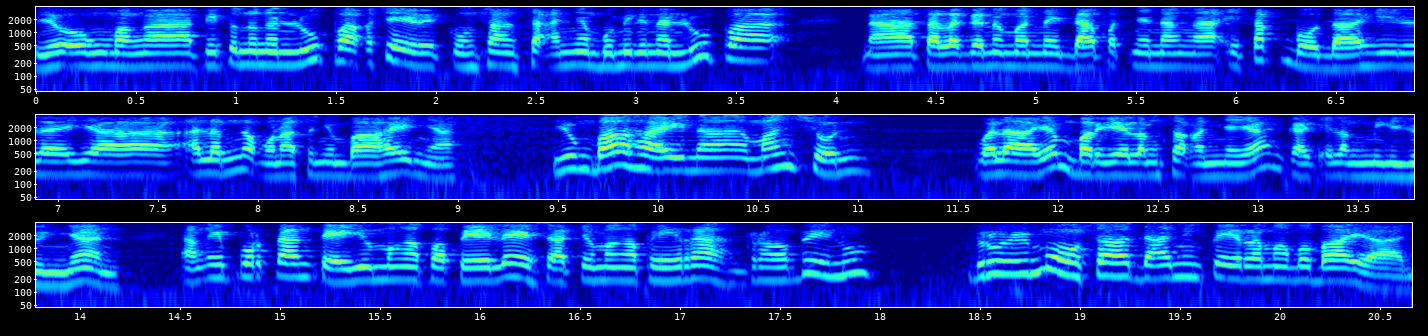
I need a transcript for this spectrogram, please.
yung mga titulo ng lupa, kasi kung saan saan niya bumili ng lupa, na talaga naman ay dapat niya nang ah, itakbo dahil ay ah, alam na kung nasan yung bahay niya. Yung bahay na mansion, wala yan, barya lang sa kanya yan, kahit ilang milyon yan. Ang importante, yung mga papeles at yung mga pera. Grabe, no? Biruin mo sa daming pera mga babayan,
